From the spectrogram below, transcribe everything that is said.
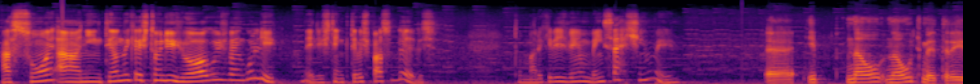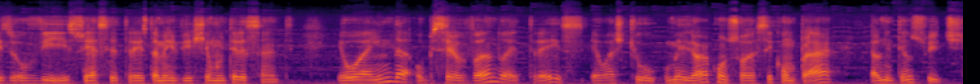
A, Sony, a Nintendo em questão de jogos vai engolir. Eles têm que ter o espaço deles. Tomara que eles venham bem certinho mesmo. É, e na, na última E3 eu vi isso, e essa E3 também vi, achei muito interessante. Eu ainda observando a E3, eu acho que o, o melhor console a se comprar é o Nintendo Switch.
